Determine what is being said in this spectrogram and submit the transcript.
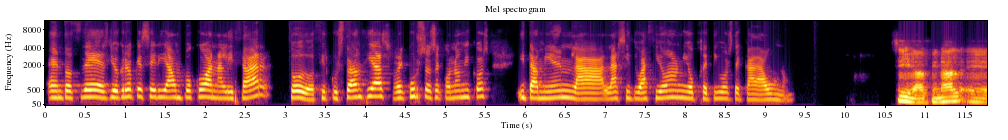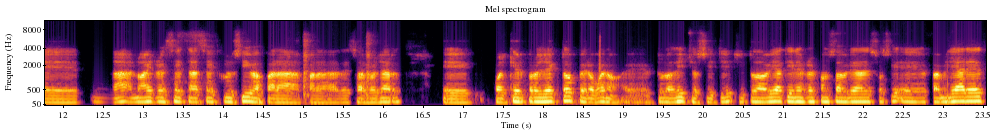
Entonces yo creo que sería un poco analizar todo, circunstancias, recursos económicos y también la situación y objetivos de cada uno. Sí, al final eh, no, hay recetas exclusivas para, para desarrollar eh, cualquier proyecto, pero bueno, eh, tú lo has dicho, si, si todavía tienes responsabilidades familiares,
